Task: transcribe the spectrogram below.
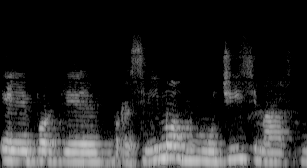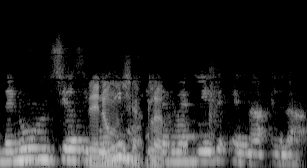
eh, porque recibimos muchísimas denuncias y pudimos intervenir en la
